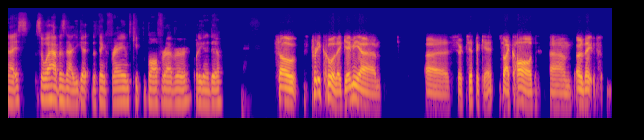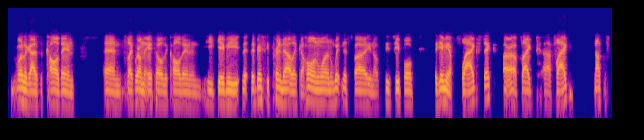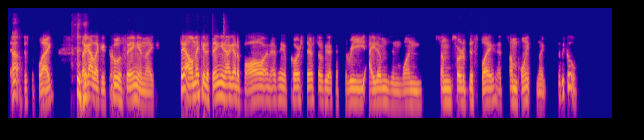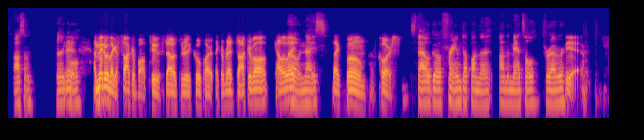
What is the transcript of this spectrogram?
Nice. So what happens now? You get the thing framed, keep the ball forever. What are you gonna do? So it's pretty cool. They gave me a, a certificate. So I called, um, or they, one of the guys called in, and it's like we're on the eighth hole. They called in, and he gave me. they- They basically printed out like a hole in one witnessed by you know these people. They gave me a flag stick or a flag uh, flag, not the stick, Oh. just the flag. So I got like a cool thing, and like, so yeah, I'll make it a thing. You know, I got a ball and everything, of course, there. So it'll be like the three items in one, some sort of display at some point. Like, it'll be cool. Awesome. Really Yeah. cool. I made it with like a soccer ball too. So that was the really cool part. Like a red soccer ball, Callaway. Oh, nice. It's like boom, of course. So that will go framed up on the on the mantle forever. Yeah,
